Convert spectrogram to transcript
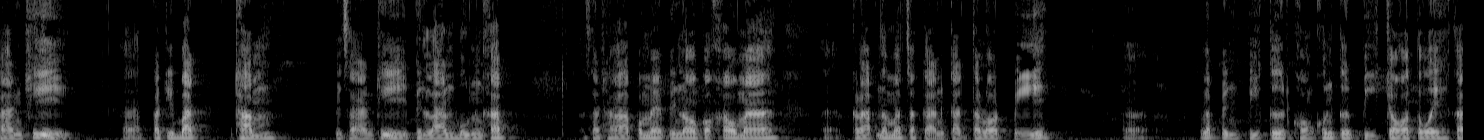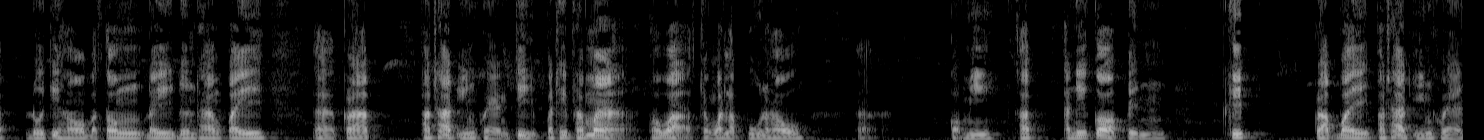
ถานที่ปฏิบัติธรรมเป็นสถานที่เป็นลานบุญครับศรัทธาพ่อแม่พี่น้องก็เข้ามากราบนมัสการกันตลอดปีและเป็นปีเกิดของคนเกิดปีจอตัวครับ โดยที่เราบต้องได้เดินทางไปกราบพระธาตุอินแขวนที่ประเทศพม่า เพราะว่าจังหวัดลำพูนเรา ก็มีครับ อันนี้ก็เป็นคลิปกราบไหว้พระธาตุอินแขวน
